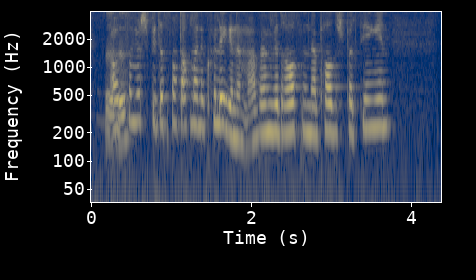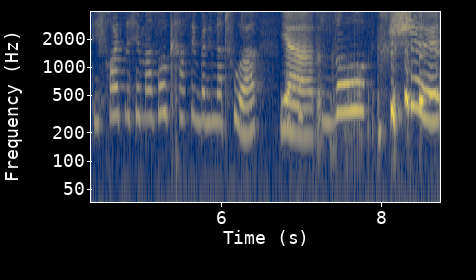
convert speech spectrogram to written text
So, Aber das- zum Beispiel, das macht auch meine Kollegin immer, wenn wir draußen in der Pause spazieren gehen. Die freut sich immer so krass über die Natur. ja, das das ist macht so schön.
